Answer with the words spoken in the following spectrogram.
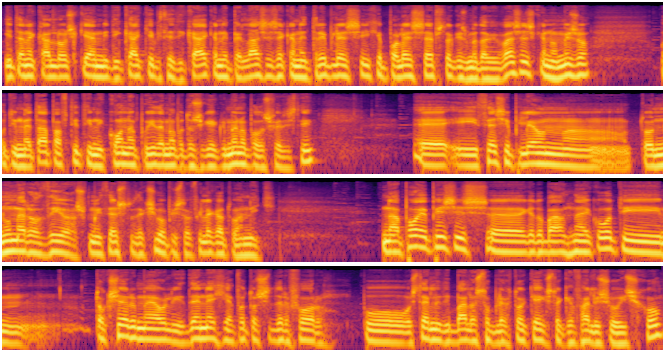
Ήταν καλός και αμυντικά και επιθετικά. Έκανε πελάσεις, έκανε τρίπλες, είχε πολλές εύστοκε μεταβιβάσεις και νομίζω ότι μετά από αυτή την εικόνα που είδαμε από το συγκεκριμένο ποδοσφαιριστή, ε, η θέση πλέον, ε, το νούμερο 2, ας πούμε, η θέση του δεξιού οπισθοφύλακα του ανήκει. Να πω επίσης ε, για τον Παναθηναϊκό ότι το ξέρουμε όλοι, δεν έχει αυτό το συντερφόρ που στέλνει την μπάλα στον πλεκτό και έχει στο κεφάλι σου ήσυχο.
